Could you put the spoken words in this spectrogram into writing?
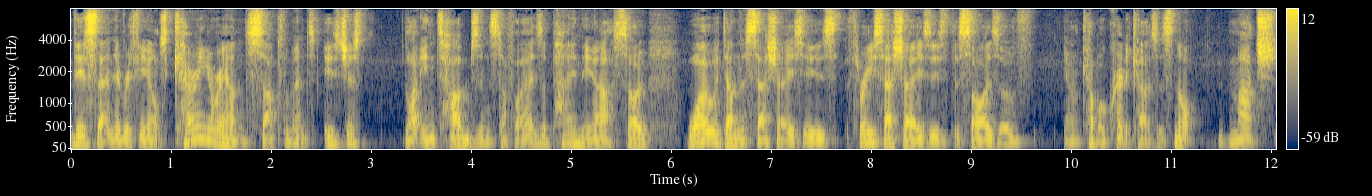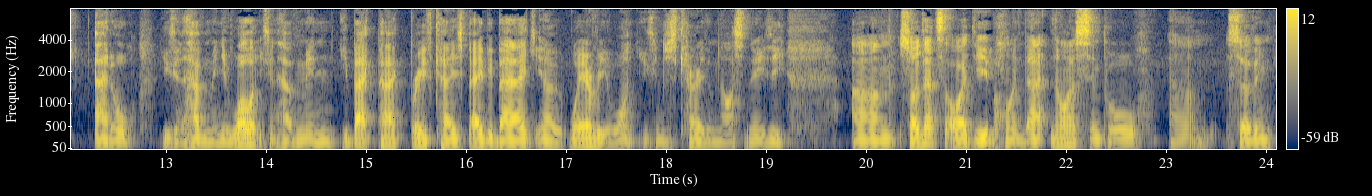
this that and everything else carrying around supplements is just like in tubs and stuff like that is a pain in the ass so why we've done the sachets is three sachets is the size of you know a couple of credit cards it's not much at all. You can have them in your wallet, you can have them in your backpack, briefcase, baby bag, you know, wherever you want. You can just carry them nice and easy. Um, so that's the idea behind that. Nice, simple um, serving.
